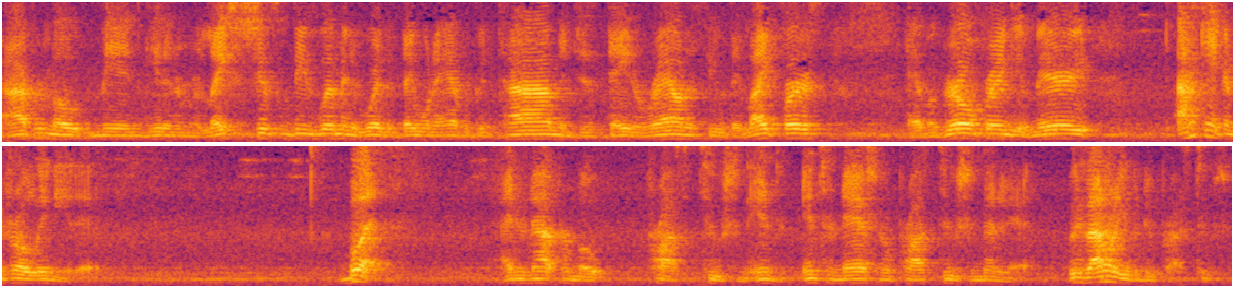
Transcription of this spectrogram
I promote men getting in relationships with these women and whether they want to have a good time and just date around and see what they like first, have a girlfriend, get married. I can't control any of that. But I do not promote prostitution, inter- international prostitution, none of that. Because I don't even do prostitution.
